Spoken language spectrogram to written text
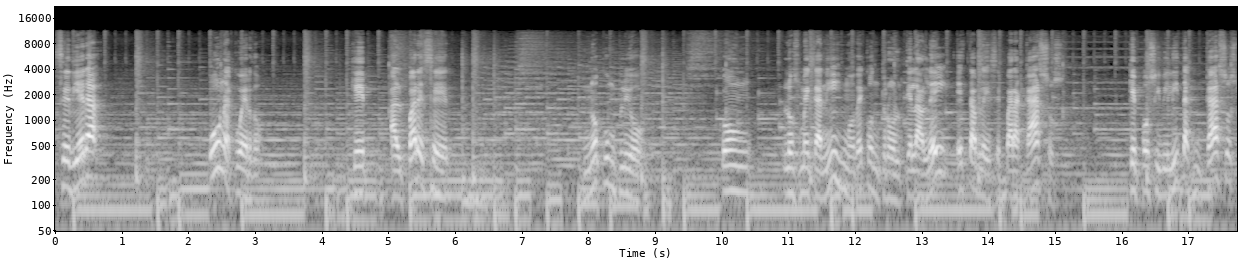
se diera un acuerdo que al parecer no cumplió con los mecanismos de control que la ley establece para casos que posibilitan casos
